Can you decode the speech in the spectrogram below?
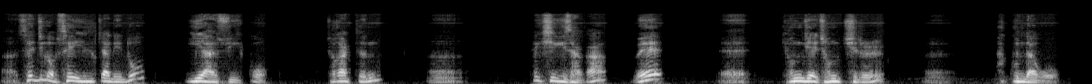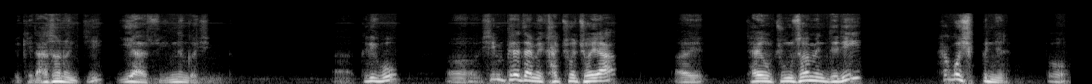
어, 새 직업, 새 일자리도 이해할 수 있고 저 같은 어, 택시기사가 왜 에, 경제 정치를 에, 바꾼다고 이렇게 나서는지 이해할 수 있는 것입니다. 어, 그리고 어, 신패러다임이 갖춰져야 어, 자영업 중서민들이 하고 싶은 일, 또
